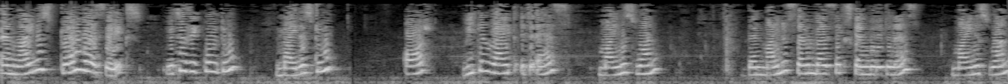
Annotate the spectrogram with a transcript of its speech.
and minus 12 by 6 which is equal to minus 2 or we can write it as minus 1 then minus 7 by 6 can be written as minus 1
